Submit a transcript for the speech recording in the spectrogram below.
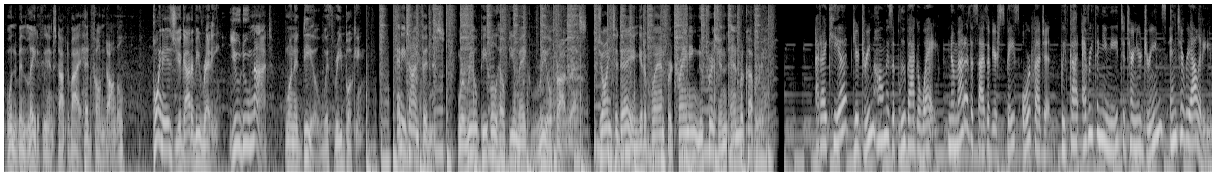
Wouldn't have been late if we didn't stop to buy a headphone dongle. Point is, you gotta be ready. You do not want to deal with rebooking. Anytime Fitness, where real people help you make real progress. Join today and get a plan for training, nutrition, and recovery. At IKEA, your dream home is a blue bag away. No matter the size of your space or budget, we've got everything you need to turn your dreams into reality.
